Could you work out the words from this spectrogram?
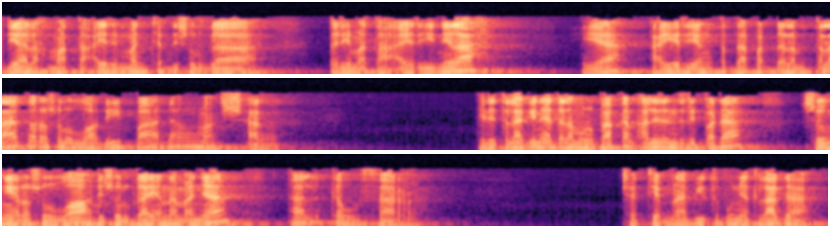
Dialah mata air yang mancar di surga. Dari mata air inilah ya, air yang terdapat dalam telaga Rasulullah di padang mahsyar. Jadi telaga ini adalah merupakan aliran daripada sungai Rasulullah di surga yang namanya Al-Kautsar. Setiap nabi itu punya telaga.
